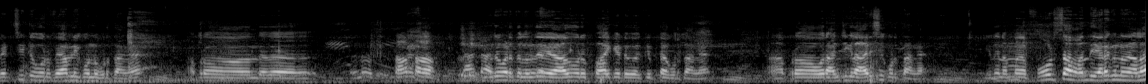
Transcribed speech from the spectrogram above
பெட்ஷீட் ஒரு ஃபேமிலிக்கு ஒன்று கொடுத்தாங்க. அப்புறம் இந்த என்ன, டாடா நிறுவனத்துல இருந்து அது ஒரு பாக்கெட் கிஃப்டாக கொடுத்தாங்க. அப்புறம் ஒரு அஞ்சு கிலோ அரிசி கொடுத்தாங்க. இது நம்ம ஃபோர்ஸாக வந்து இறங்குனதுனால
